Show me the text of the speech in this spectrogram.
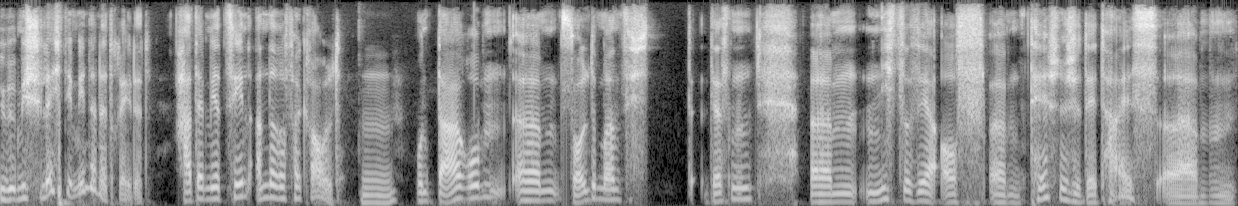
über mich schlecht im Internet redet, hat er mir zehn andere vergrault. Mhm. Und darum ähm, sollte man sich dessen ähm, nicht so sehr auf ähm, technische Details ähm,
